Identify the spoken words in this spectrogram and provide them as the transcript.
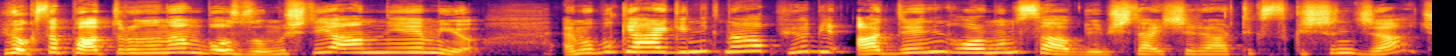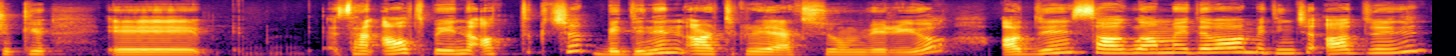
yoksa patronuna mı bozulmuş diye anlayamıyor. Ama bu gerginlik ne yapıyor? Bir adrenalin hormonu salgılıyor. Bir şeyler içeri artık sıkışınca. Çünkü e, sen alt beyni attıkça bedenin artık reaksiyon veriyor. Adrenalin salgılanmaya devam edince adrenalin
